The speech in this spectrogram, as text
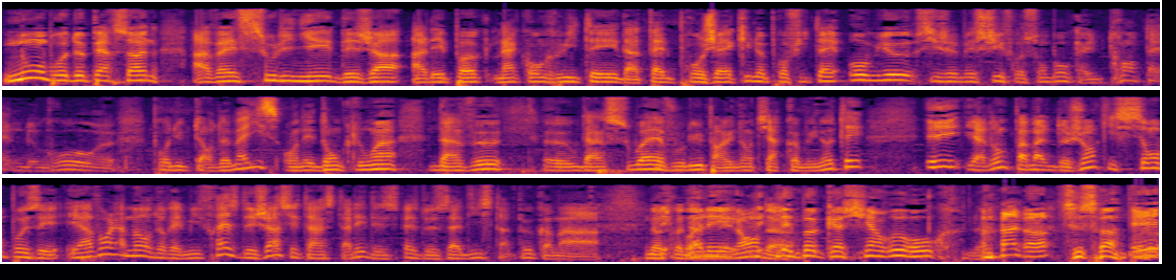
Nombre de personnes avaient souligné déjà à l'époque l'incongruité d'un tel projet qui ne profitait au mieux, si mes chiffres sont bons, qu'à une trentaine de gros euh, producteurs de maïs. On est donc loin d'un vœu euh, ou d'un souhait voulu par une entière communauté. Et il y a donc pas mal de gens qui s'y sont opposés. Et avant la mort de Rémi Fraisse, déjà, s'étaient installés des espèces de zadistes, un peu comme à Ouais, les- Notre-Dame-des-Landes. les- L'époque à chiens ruraux. Voilà. C'est ça. Et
